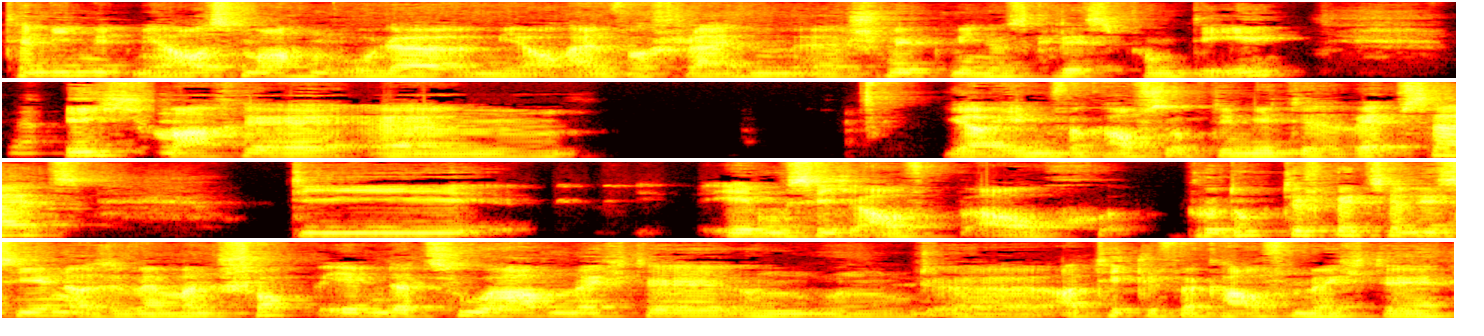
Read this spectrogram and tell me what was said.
Termin mit mir ausmachen oder mir auch einfach schreiben, äh, schmidt-chris.de. Ja. Ich mache ähm, ja eben verkaufsoptimierte Websites, die eben sich auf auch Produkte spezialisieren. Also wenn man Shop eben dazu haben möchte und, und äh, Artikel verkaufen möchte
